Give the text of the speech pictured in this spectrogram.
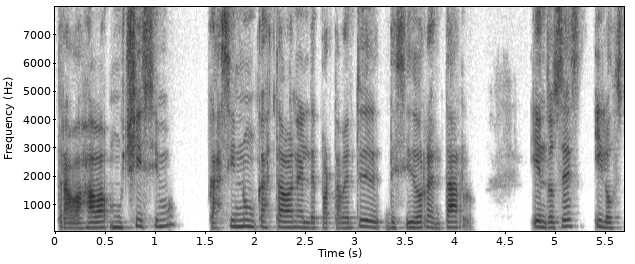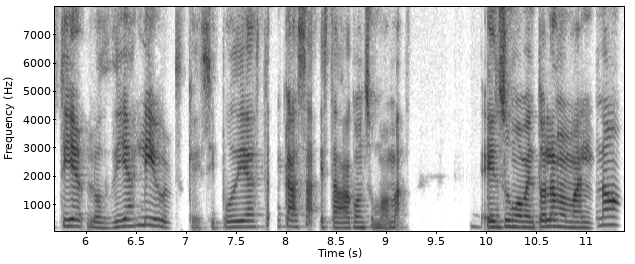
trabajaba muchísimo, casi nunca estaba en el departamento y decidió rentarlo. Y entonces, y los, los días libres, que sí podía estar en casa, estaba con su mamá. En su momento la mamá, no,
